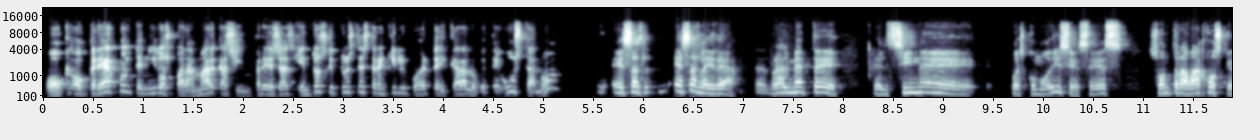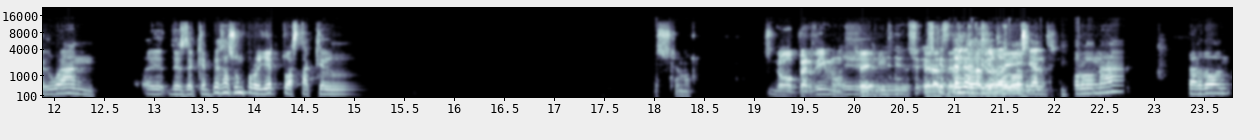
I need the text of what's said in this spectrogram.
o, o crear contenidos para marcas y empresas y entonces que tú estés tranquilo y poderte dedicar a lo que te gusta, ¿no? Esa es, esa es la idea. Realmente el cine, pues como dices, es, son trabajos que duran eh, desde que empiezas un proyecto hasta que el- Lo perdimos. eh, Sí, es que espérate, está ahí. corona, perdón,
